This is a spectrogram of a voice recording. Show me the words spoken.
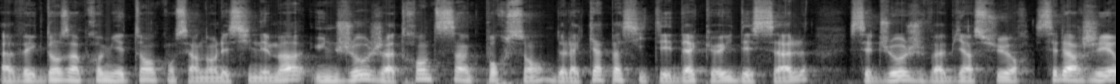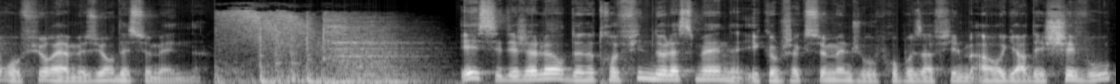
avec dans un premier temps, concernant les cinémas, une jauge à 35% de la capacité d'accueil des salles. Cette jauge va bien sûr s'élargir au fur et à mesure des semaines. Et c'est déjà l'heure de notre film de la semaine. Et comme chaque semaine, je vous propose un film à regarder chez vous.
